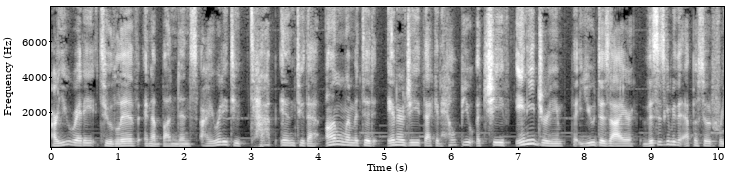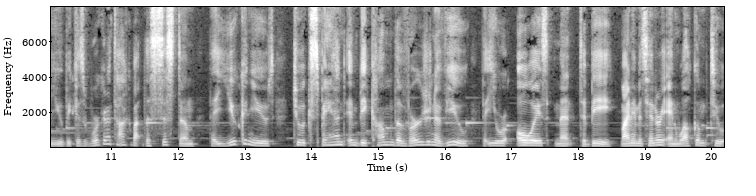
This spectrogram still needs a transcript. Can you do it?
Are you ready to live in abundance? Are you ready to tap into that unlimited energy that can help you achieve any dream that you desire? This is going to be the episode for you because we're going to talk about the system that you can use to expand and become the version of you that you were always meant to be. My name is Henry, and welcome to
